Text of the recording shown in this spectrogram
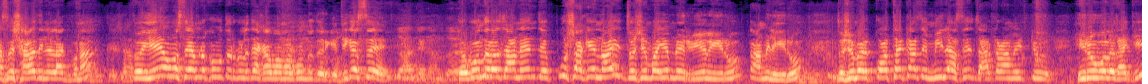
আজকে সারাদিনে লাগবে না। তো এই অবস্থায় আমরা কবুতরগুলো দেখাবো আমার বন্ধুদেরকে, ঠিক আছে? তো বন্ধুরা জানেন যে পোশাকে নয়, জসিম ভাই এমনি real hero Tamil hero Jasim ভাইয়ের কথা কাজে মিল আছে, যার কারণে আমি একটু হিরো বলে থাকি,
